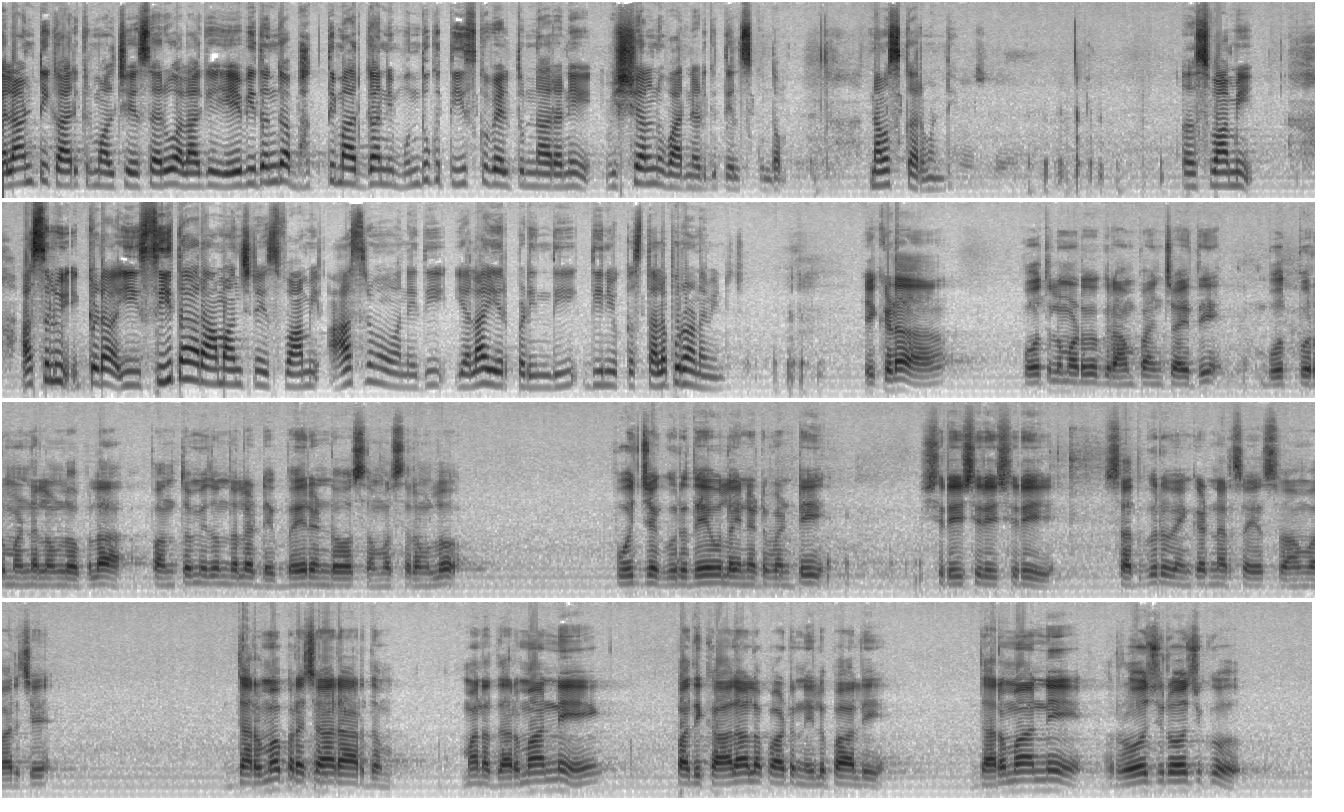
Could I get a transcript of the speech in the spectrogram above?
ఎలాంటి కార్యక్రమాలు చేశారు అలాగే ఏ విధంగా భక్తి మార్గాన్ని ముందుకు తీసుకువెళ్తున్నారనే విషయాలను వారిని అడిగి తెలుసుకుందాం. నమస్కారం అండి. స్వామి అసలు ఇక్కడ ఈ సీతారామాంజనేయ స్వామి ఆశ్రమం అనేది ఎలా ఏర్పడింది? దీని యొక్క స్థల పురాణం ఏంటి ఇక్కడ పోతులమడుగు గ్రామ పంచాయతీ భూత్పూర్ మండలం లోపల పంతొమ్మిది వందల డెబ్భై రెండవ సంవత్సరంలో పూజ్య గురుదేవులైనటువంటి శ్రీ శ్రీ శ్రీ సద్గురు వెంకటనరసయ్య స్వామివారిచే ధర్మ ప్రచారార్థం. మన ధర్మాన్ని పది కాలాల పాటు నిలపాలి. ధర్మాన్ని రోజు రోజుకు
